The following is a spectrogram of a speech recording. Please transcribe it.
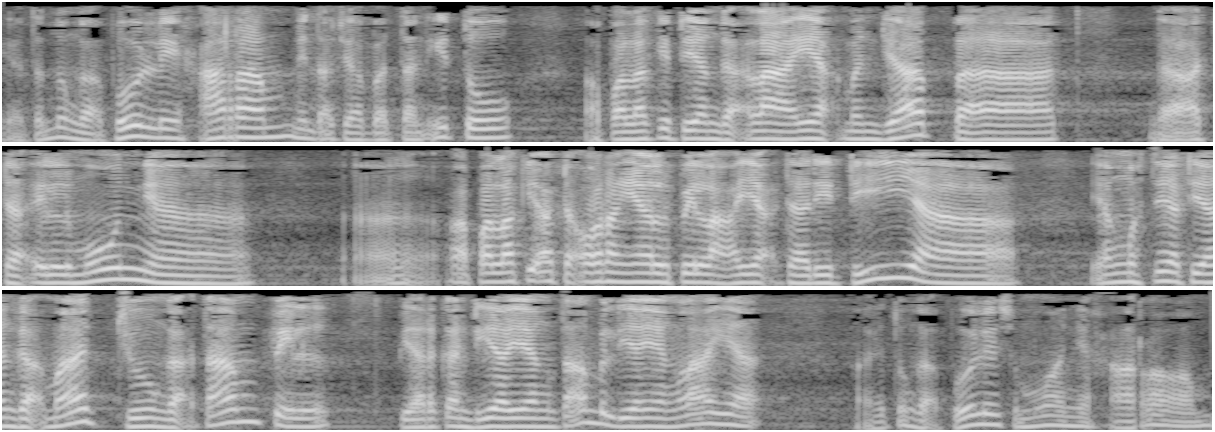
ya tentu enggak boleh, haram minta jabatan itu. Apalagi dia enggak layak menjabat nggak ada ilmunya. Eh, apalagi ada orang yang lebih layak dari dia, yang mestinya dia nggak maju, nggak tampil, biarkan dia yang tampil, dia yang layak. Nah, itu nggak boleh semuanya haram.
